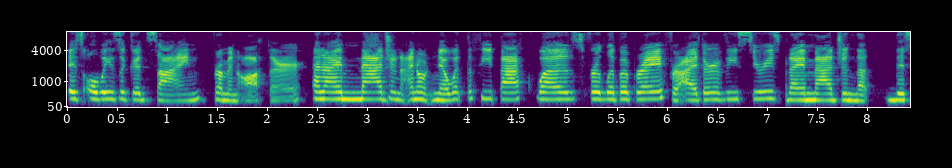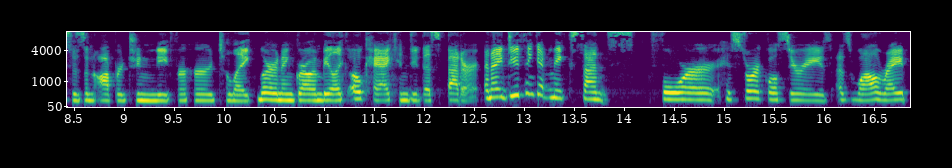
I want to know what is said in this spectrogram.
is always a good sign from an author. And I imagine, I don't know what the feedback was for Libba Bray for either of these series, but I imagine that this is an opportunity for her to like learn and grow and be like, okay, I can do this better. And I do think it makes sense for historical series as well, right?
